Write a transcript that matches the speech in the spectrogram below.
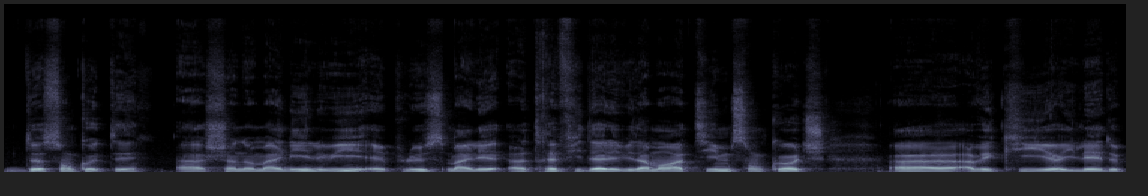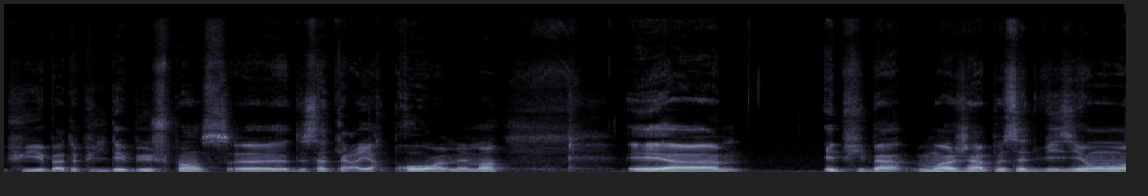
De son côté, euh, Sean lui, est plus euh, très fidèle évidemment à Tim, son coach, avec qui il est depuis, bah, depuis le début, je pense, de sa carrière pro en MMA. Et, et puis, ben, moi, j'ai un peu cette vision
